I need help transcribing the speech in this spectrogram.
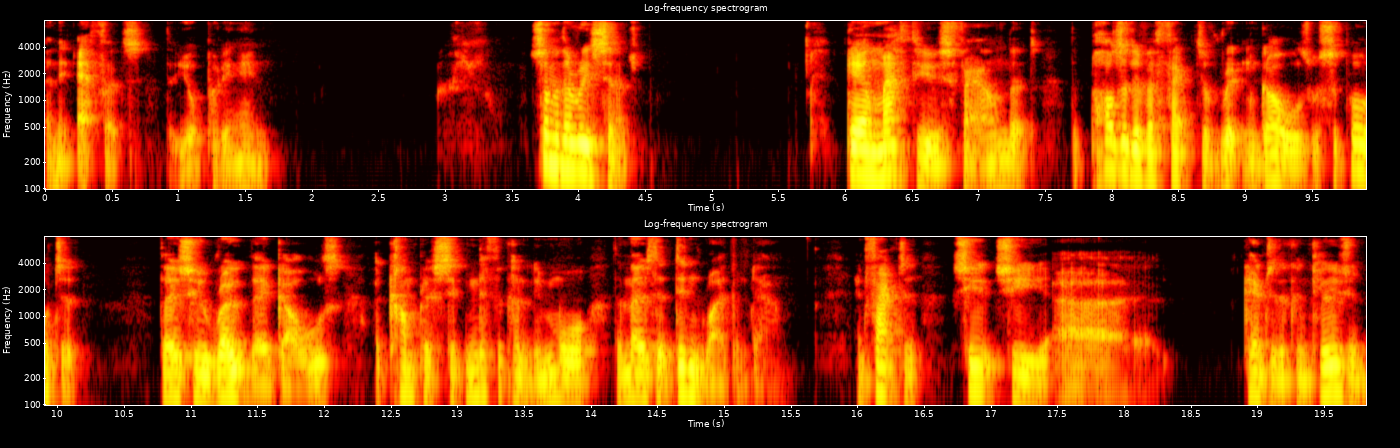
and the efforts that you're putting in. Some of the research Gail Matthews found that the positive effect of written goals was supported. Those who wrote their goals accomplished significantly more than those that didn't write them down. In fact, she, she uh, came to the conclusion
